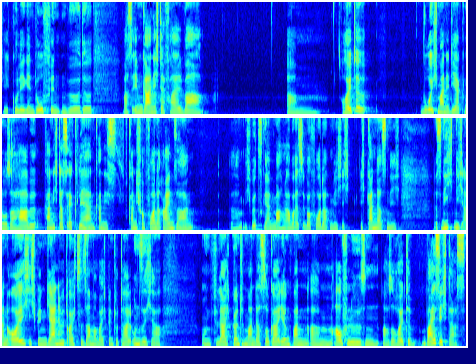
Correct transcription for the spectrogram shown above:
die Kollegin doof finden würde, was eben gar nicht der Fall war. Ähm, heute, wo ich meine Diagnose habe, kann ich das erklären, kann ich, kann ich von vornherein sagen. Ähm, ich würde es gern machen, aber es überfordert mich. Ich, ich kann das nicht. Es liegt nicht an euch. Ich bin gerne mit euch zusammen, aber ich bin total unsicher. Und vielleicht könnte man das sogar irgendwann ähm, auflösen. Also heute weiß ich das.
